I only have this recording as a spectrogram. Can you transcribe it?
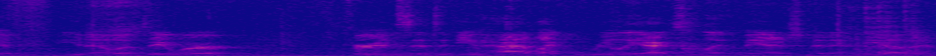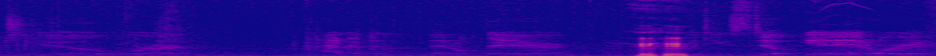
if, you know, if they were, for instance, if you had like really excellent management and the other two were kind of in the middle there, Mhm. would you still get it? Or if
